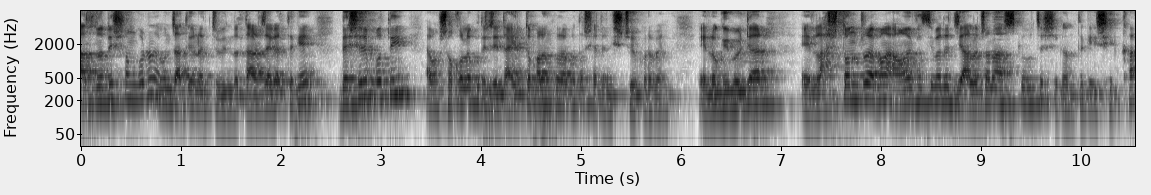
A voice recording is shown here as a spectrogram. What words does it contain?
রাজনৈতিক সংগঠন এবং জাতীয় নেতৃবৃন্দ তার জায়গা থেকে দেশের প্রতি এবং সকলের প্রতি যে দায়িত্ব পালন করার কথা সেটা নিশ্চয়ই করবেন। এই লগি বইটার এই লাশতন্ত্র এবং আওয়ামী ফেসিবাদের যে আলোচনা আজকে হচ্ছে, সেখান থেকে শিক্ষা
